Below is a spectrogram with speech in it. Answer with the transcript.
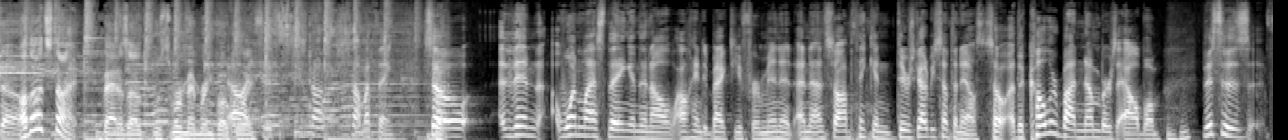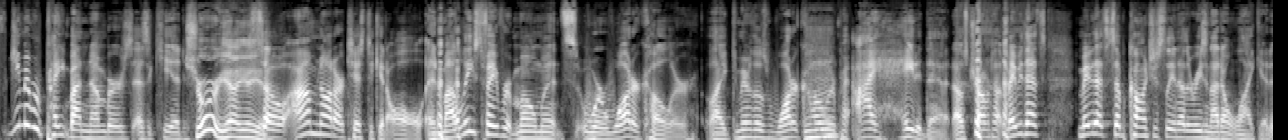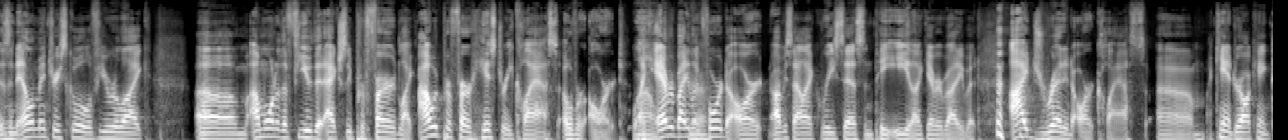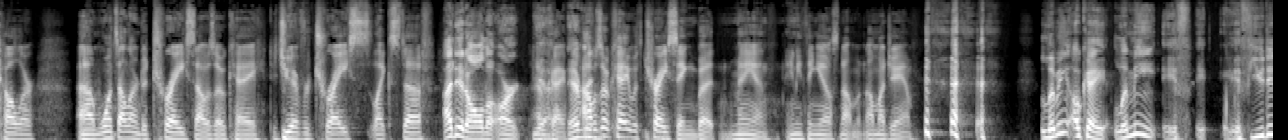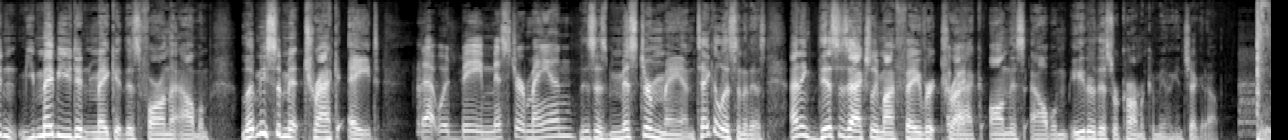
So Although it's not bad as I was remembering Oh, vocally. it's, it's not, it's not my thing. So then one last thing, and then I'll I'll hand it back to you for a minute. And, uh, so I'm thinking there's got to be something else. So uh, the Color by Numbers album. This is. Do you remember Paint by Numbers as a kid? Sure, yeah, yeah, yeah. So I'm not artistic at all, and my least favorite moments were watercolor. Like, do you remember those watercolor? Mm-hmm. pa- I hated that. I was traumatized. maybe that's maybe that's subconsciously another reason I don't like it. As in elementary school, if you were like, um, I'm one of the few that actually preferred like I would prefer history class over art. Wow. Like everybody looked forward to art. Obviously, I like recess and PE like everybody, but I dreaded art class. Um, I can't draw, I can't color. Um, once I learned to trace, I was okay. Did you ever trace like stuff? I did all the art. Yeah. Okay, Every- I was okay with tracing, but man, anything else not my- not my jam. Let me okay. Let me if if you didn't you maybe you didn't make it this far on the album. Let me submit track eight. That would be Mr. Man. This is Mr. Man. Take a listen to this. I think this is actually my favorite track on this album. Either this or Karma Chameleon. Check it out. I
